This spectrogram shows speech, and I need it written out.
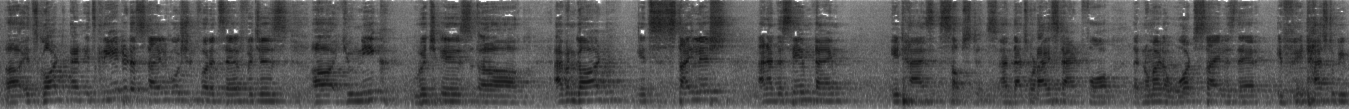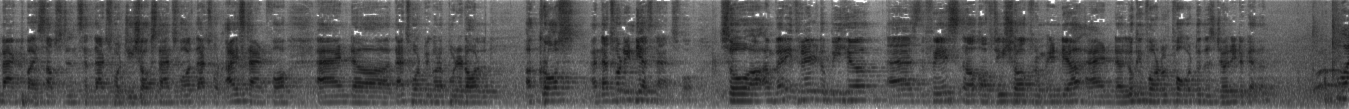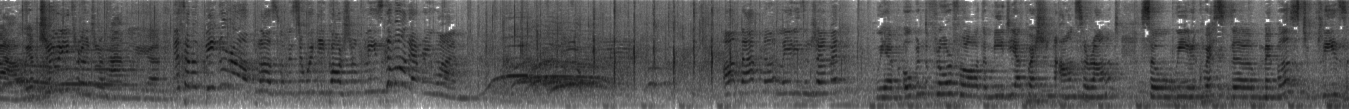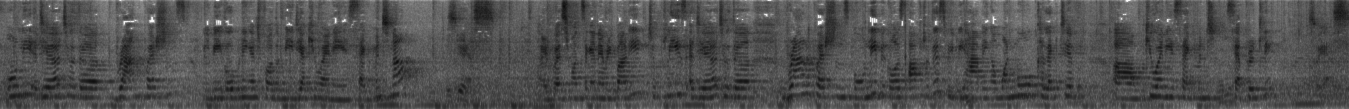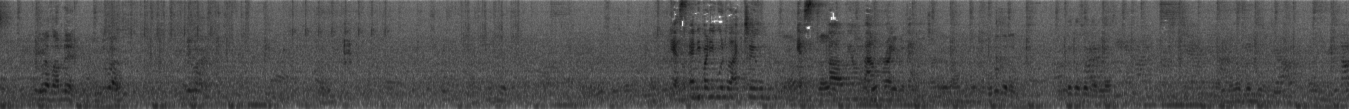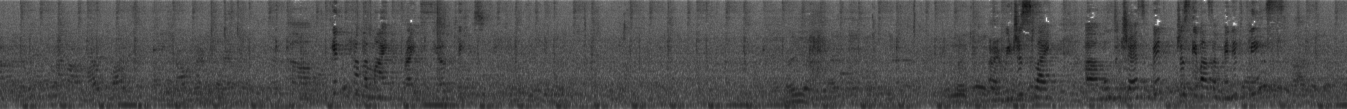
Uh, it's got and it's created a style quotient for itself, which is uh, unique, which is uh, avant-garde, it's stylish, and at the same time, it has substance. And that's what I stand for, that no matter what style is there, if it has to be backed by substance, and that's what G-Shock stands for, that's what I stand for, and uh, that's what we're going to put it all across, and that's what India stands for. So uh, I'm very thrilled to be here as the face uh, of G-Shock from India, and uh, looking forward, forward to this journey together. Wow, we're truly thrilled to have you here. Let's have a bigger round of applause for Mr. Vicky Kaushal, please. Come on, everyone. On that note, ladies and gentlemen, we have opened the floor for the media question answer round. So we request the members to please only adhere to the brand questions. We'll be opening it for the media Q&A segment now. Yes. I request once again everybody to please adhere to the brand questions only because after this we'll be having a one more collective um, Q&A segment separately. So yes. Yes, anybody would like to? Yes, uh, we have ma'am right there. Uh, can we have a mic right here, please? Alright, we just like uh, move the chairs a bit. Just give us a minute, please.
